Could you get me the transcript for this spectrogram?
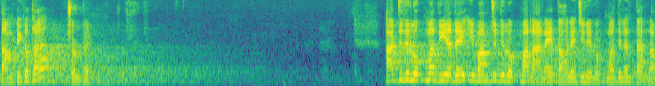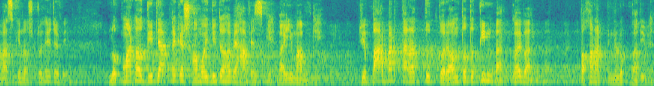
দাম্পিকতা চলবে আর যদি লোকমা দিয়ে দেয়, ইমাম যদি লোকমা না নেয়, তাহলে যিনি লোকমা দিলেন, তার নামাজ কি নষ্ট হয়ে যাবে? লোকমাটাও দিতে আপনাকে সময় দিতে হবে হাফেজকে বা ইমামকে। যে বারবার তারাতুত করে, অন্তত তিনবার, কয়বার, তখন আপনি লোকমা দিবেন।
